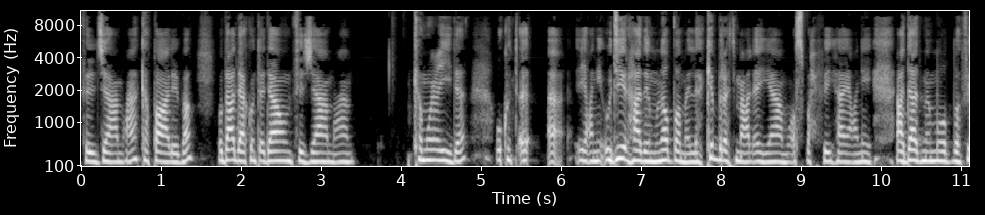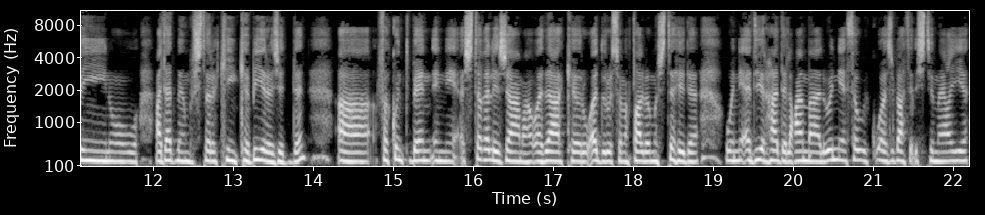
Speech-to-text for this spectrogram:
في الجامعة كطالبة. وبعدها كنت أداوم في الجامعة كمعيدة. وكنت يعني أدير هذه المنظمة اللي كبرت مع الأيام وأصبح فيها يعني أعداد من الموظفين وأعداد من المشتركين كبيرة جدا. آه فكنت بين أني أشتغل الجامعة وأذاكر وأدرس وأنا طالبة مجتهدة وأني أدير هذا العمل وأني أسوي واجبات الاجتماعية.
